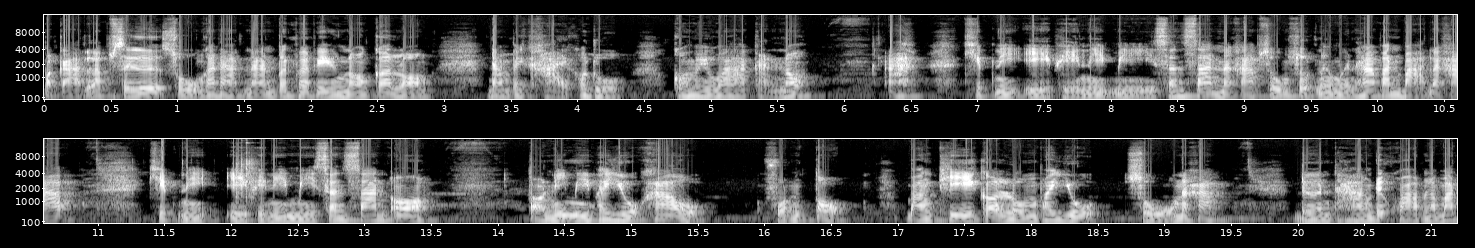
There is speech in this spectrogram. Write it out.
ประกาศรับซื้อสูงขนาดนั้นเพื่อนๆพี่น้องก็ลองนำไปขายเขาดู ก็ไม่ว่ากันเนาะ อะคลิปนี้ EP นี้มีสั้นๆนะครับ สูงสุด 15,000 บาทนะครับ คลิปนี้ EP นี้มีสั้นๆอ้อตอนนี้มีพายุเข้าฝนตก บางที่ก็ลมพายุสูงนะครับ เดินทางด้วยความระมัด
